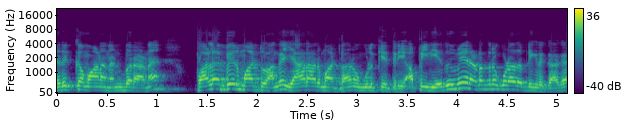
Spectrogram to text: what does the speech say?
நெருக்கமான நண்பரான பல பேர் மாட்டுவாங்க. யார் யார் மாட்டுவாங்க உங்களுக்கே தெரியும். அப்போ இது எதுவுமே நடந்துடக்கூடாது அப்படிங்கிறதுக்காக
